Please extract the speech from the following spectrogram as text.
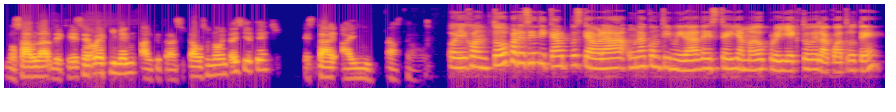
nos habla de que ese régimen al que transitamos en 97 está ahí hasta ahora. Oye, Juan, todo parece indicar pues que habrá una continuidad de este llamado proyecto de la 4T.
